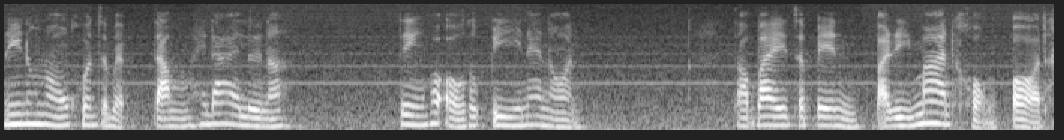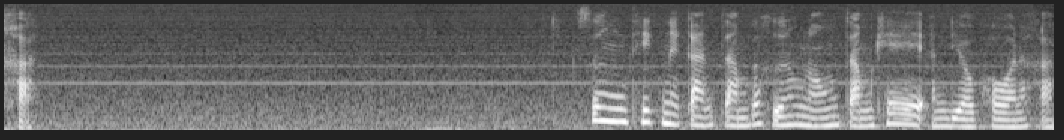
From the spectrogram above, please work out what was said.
นนี้น้องๆควรจะแบบจำให้ได้เลยนะจริงเพราะออกทุกปีแน่นอน ต่อไปจะเป็นปริมาตรของปอดค่ะ ซึ่งทิกในการจำก็คือน้องๆจำแค่อันเดียวพอนะคะ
